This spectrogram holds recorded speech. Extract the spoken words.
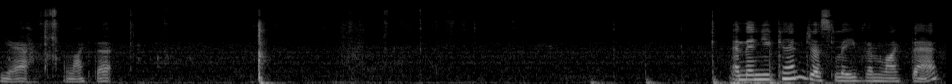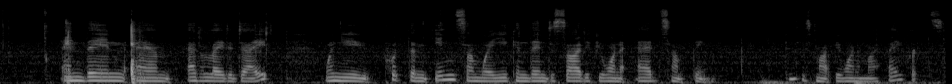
Yeah, I like that. And then you can just leave them like that. And then um, at a later date, when you put them in somewhere, you can then decide if you want to add something. I think this might be one of my favorites.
